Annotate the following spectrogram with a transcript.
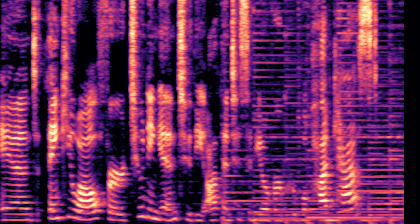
And thank you all for tuning in to the Authenticity Over Approval podcast.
